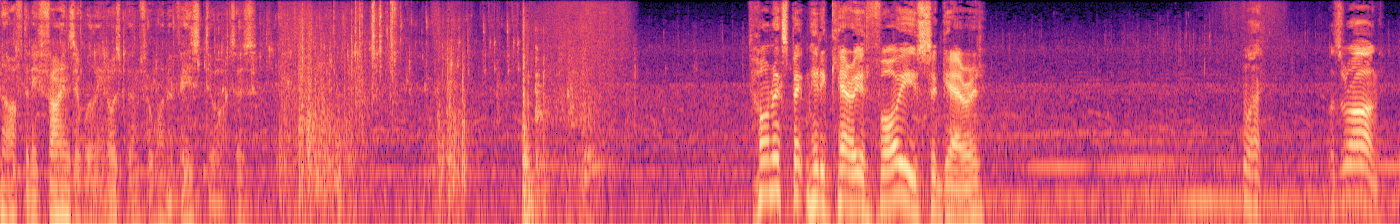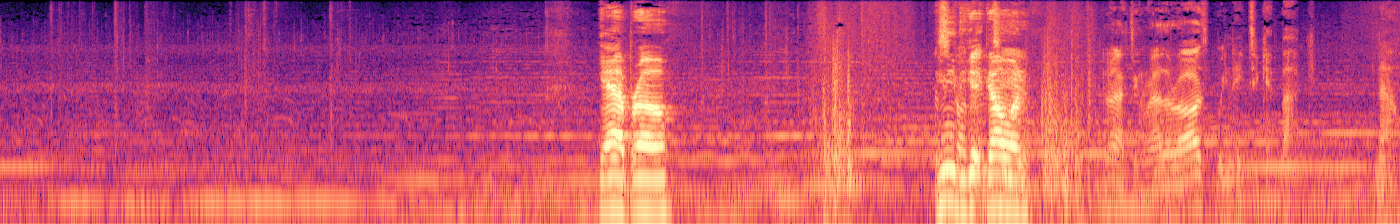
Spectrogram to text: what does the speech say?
Not often he finds a willing husband for one of his daughters. Don't expect me to carry it for you, Sir Gerard. What? What's wrong? Yeah, bro. What's You need to get into going. you? You're acting rather odd. We need to get back. Now.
